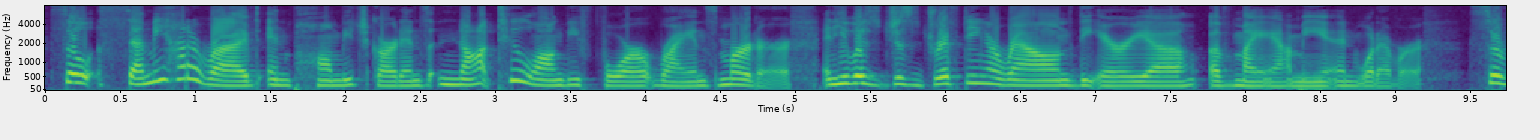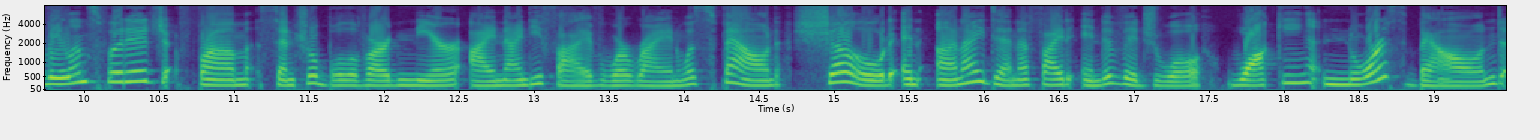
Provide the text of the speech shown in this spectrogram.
So, Semi had arrived in Palm Beach Gardens not too long before Ryan's murder, and he was just drifting around the area of Miami and whatever. Surveillance footage from Central Boulevard near I 95, where Ryan was found, showed an unidentified individual walking northbound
